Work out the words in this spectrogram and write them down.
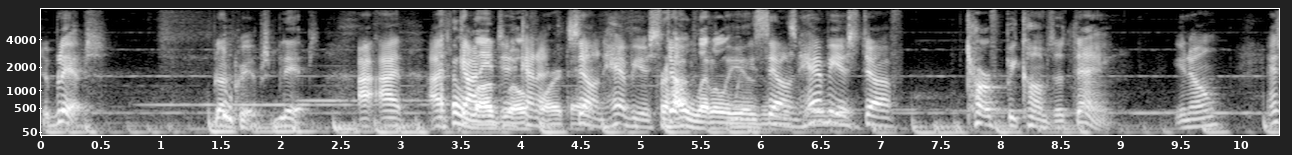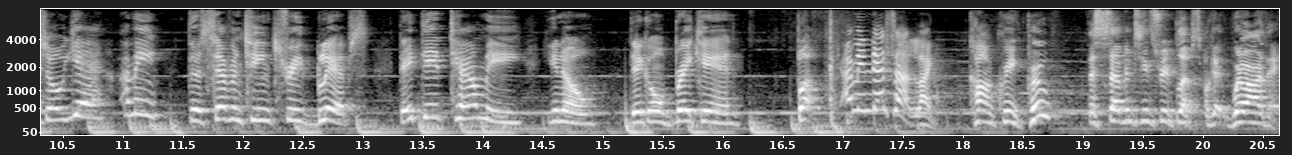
The blips. Blood Crips, blips. I, I, I I got love into Will kind of Forte. selling heavier stuff. For stuff. how little he when is you're selling this heavier stuff, turf becomes a thing, you know? And so, yeah, I mean, the 17th Street blips, they did tell me, you know, they're gonna break in, but I mean, that's not like concrete proof. The 17th Street Blips. Okay, where are they?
